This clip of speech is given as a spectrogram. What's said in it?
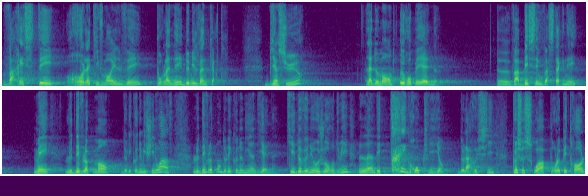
va rester relativement élevée pour l'année 2024. Bien sûr, la demande européenne euh, va baisser ou va stagner, mais le développement de l'économie chinoise, le développement de l'économie indienne, qui est devenu aujourd'hui l'un des très gros clients de la Russie, que ce soit pour le pétrole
